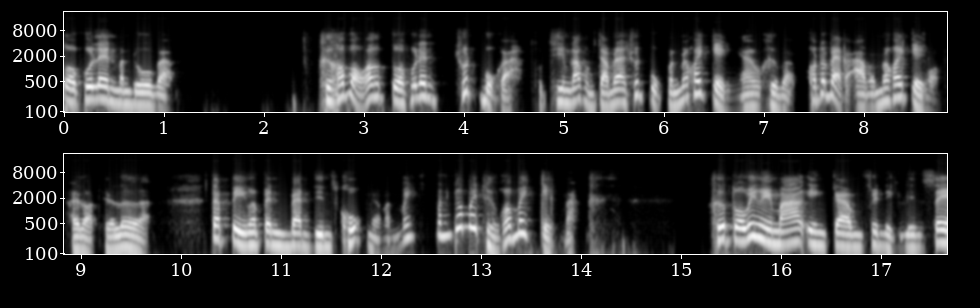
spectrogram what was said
ตัวผู้เล่นมันดูแบบ คือเขาบอกว่าตัวผู้เล่นชุดบุกอะทีมรับผมจำไม่ได้ชุดบุกมันไม่ค่อยเก่งไงคือแบบ quarterback อะมันไม่ค่อยเก่งหรอก Tyrod Taylor อะแต่ปีกมันเป็น Brandin Cooks เนี่ยมันไม่ มันก็ไม่ถึงว่าไม่เก่งนะ คือตัววิ่งมี Mark Ingram Phillip Lindsay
